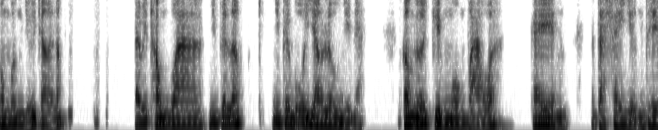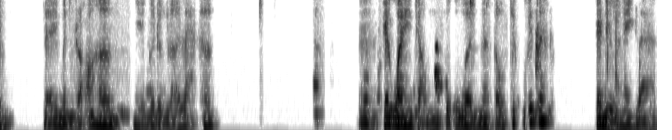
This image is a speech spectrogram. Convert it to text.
con mừng dữ trời lắm. Tại vì thông qua những cái lớp những cái buổi giao lưu gì nè có người chuyên môn vào á cái người ta xây dựng thêm để mình rõ hơn nhiều người được lợi lạc hơn. À, cái quan trọng của bên tổ chức quýt đó cái điều hay là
